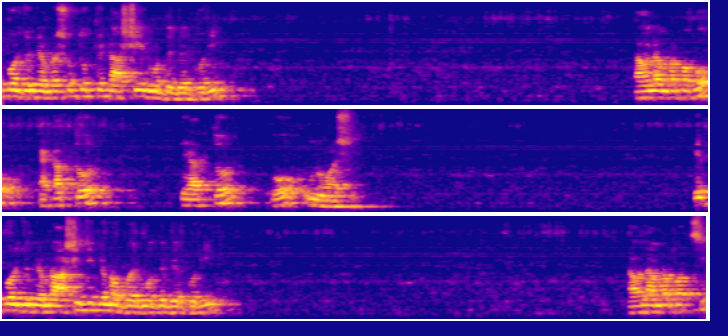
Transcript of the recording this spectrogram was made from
এরপর যদি আমরা সত্তর থেকে আশি এর মধ্যে বের করি। তাহলে আমরা পাবো একাত্তর, তেয়াত্তর ও উনআশি। এরপরে যদি আমরা আশি থেকে নব্বই এর মধ্যে বের করি, তাহলে আমরা পাচ্ছি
